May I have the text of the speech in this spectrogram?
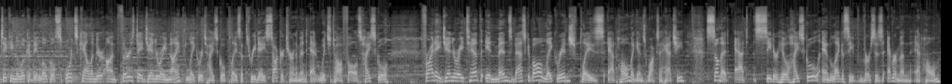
Taking a look at the local sports calendar, on Thursday, January 9th, Lake Ridge High School plays a three day soccer tournament at Wichita Falls High School. Friday, January 10th, in men's basketball, Lake Ridge plays at home against Waxahachie. Summit at Cedar Hill High School and Legacy versus Everman at home.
